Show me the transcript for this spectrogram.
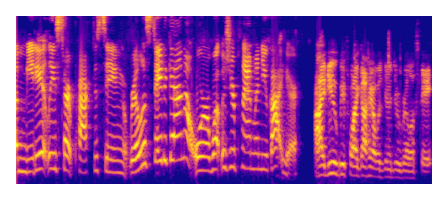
immediately start practicing real estate again, or what was your plan when you got here? I knew before I got here I was going to do real estate.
